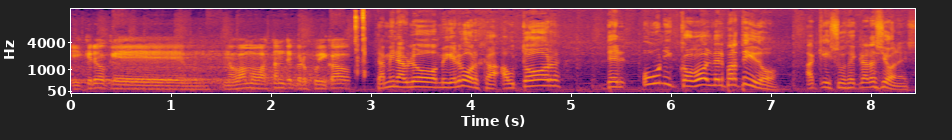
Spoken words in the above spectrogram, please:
y creo que nos vamos bastante perjudicados. También habló Miguel Borja, autor del único gol del partido. Aquí sus declaraciones.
